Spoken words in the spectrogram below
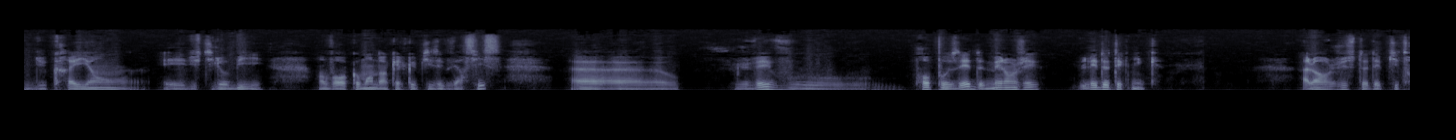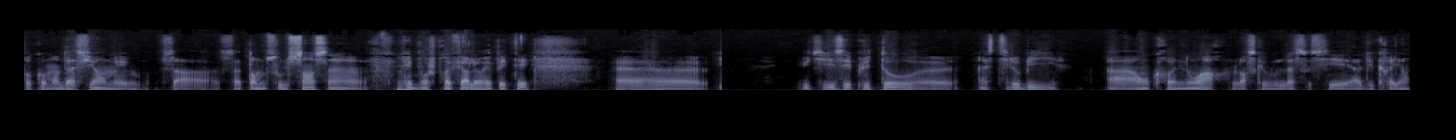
du crayon et du stylo bille en vous recommandant quelques petits exercices, euh, je vais vous proposer de mélanger les deux techniques. Alors juste des petites recommandations, mais ça ça tombe sous le sens, hein. mais bon je préfère le répéter. Euh, utilisez plutôt euh, un stylo bille à encre noire lorsque vous l'associez à du crayon.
